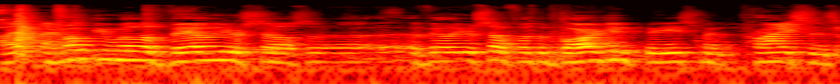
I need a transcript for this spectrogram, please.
I, I hope you will avail yourselves, uh, avail yourself of the bargain basement prices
